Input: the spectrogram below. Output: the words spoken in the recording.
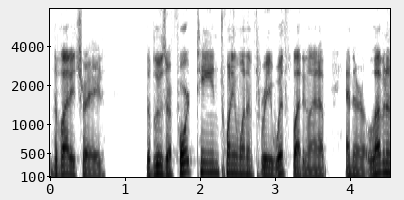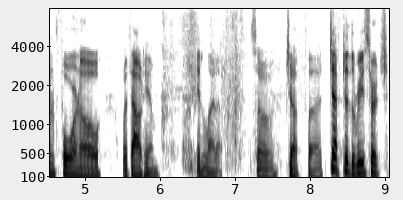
the Vladdy trade, the Blues are 14, 21, and 3 with Vladdy lineup, and they're 11 and 4 and 0 without him in lineup. So Jeff uh, Jeff did the research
